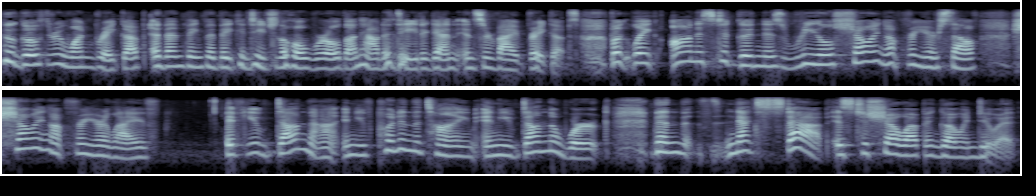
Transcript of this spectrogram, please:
who go through one breakup and then think that they can teach the whole world on how to date again and survive breakups. But like honest to goodness, real, showing up for yourself, showing up for your life if you've done that and you've put in the time and you've done the work, then the next step is to show up and go and do it.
